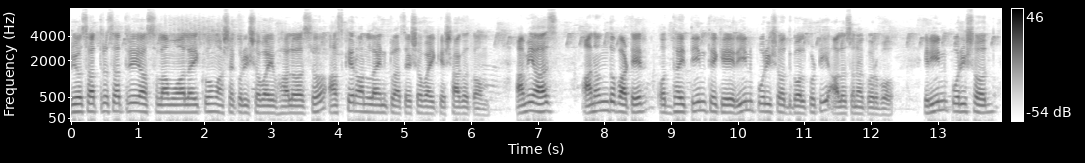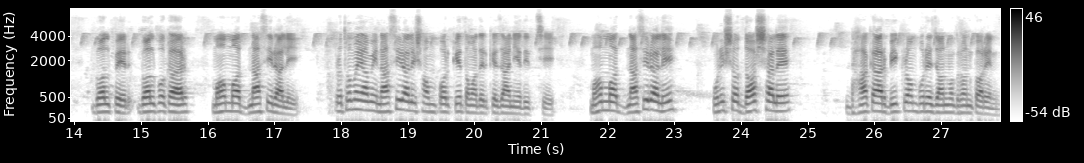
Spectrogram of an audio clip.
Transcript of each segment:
প্রিয় ছাত্রছাত্রী, আসসালামু আলাইকুম। আশা করি সবাই ভালো আছো। আজকের অনলাইন ক্লাসে সবাইকে স্বাগতম। আমি আজ আনন্দ পাঠের অধ্যায় তিন থেকে ঋণ পরিশোধ গল্পটি আলোচনা করব। ঋণ পরিশোধ গল্পের গল্পকার মোহাম্মদ নাসির আলী। প্রথমে আমি নাসির আলী সম্পর্কে তোমাদেরকে জানিয়ে দিচ্ছি। মোহাম্মদ নাসির আলী উনিশশো দশ সালে ঢাকার বিক্রমপুরে জন্মগ্রহণ করেন।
